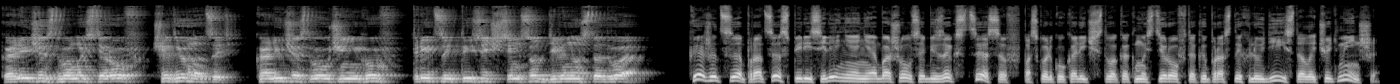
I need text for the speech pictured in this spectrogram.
«Количество мастеров – 14, количество учеников – 30 792, Кажется, процесс переселения не обошелся без эксцессов, поскольку количество как мастеров, так и простых людей стало чуть меньше.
